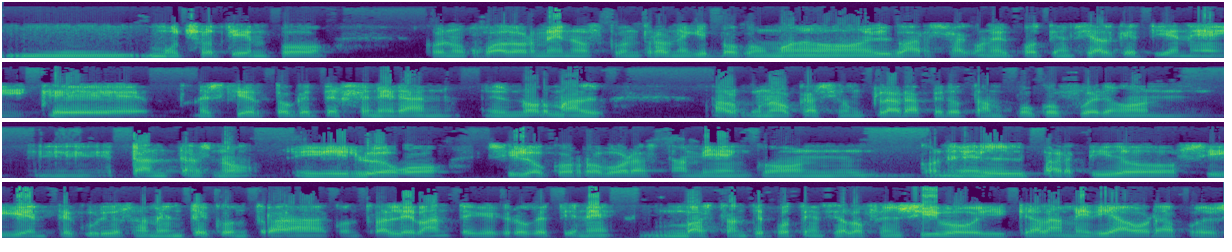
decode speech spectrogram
mm, mucho tiempo con un jugador menos contra un equipo como el Barça, con el potencial que tiene y que es cierto que te generan, es normal, alguna ocasión clara, pero tampoco fueron tantas, ¿no? Y luego, si lo corroboras también con, con el partido siguiente, curiosamente, contra, contra el Levante, que creo que tiene bastante potencial ofensivo y que a la media hora pues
